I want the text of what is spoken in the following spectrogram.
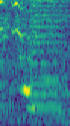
What?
